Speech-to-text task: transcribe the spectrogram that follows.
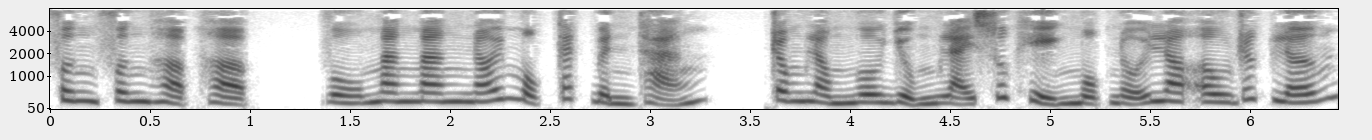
phân phân hợp hợp, vụ mang mang nói một cách bình thản, trong lòng ngô dụng lại xuất hiện một nỗi lo âu rất lớn,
